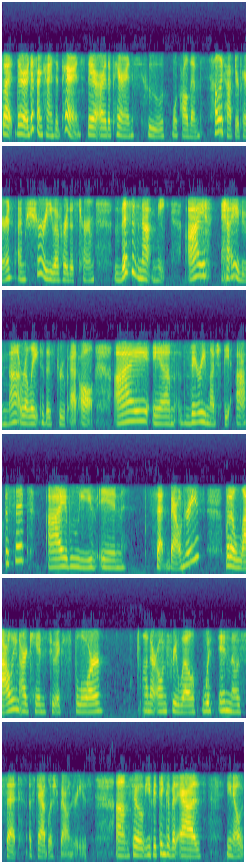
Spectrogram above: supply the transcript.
but there are different kinds of parents. There are the parents who we'll call them helicopter parents. I'm sure you have heard this term. This is not me. I I do not relate to this group at all. I am very much the opposite. I believe in set boundaries, but allowing our kids to explore on their own free will within those set established boundaries. Um, so you could think of it as, you know,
